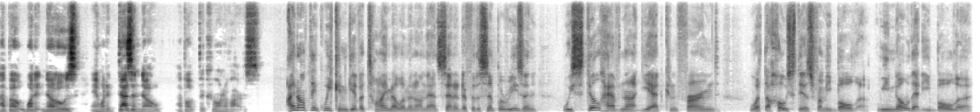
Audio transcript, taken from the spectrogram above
about what it knows and what it doesn't know about the coronavirus. I don't think we can give a time element on that, Senator, for the simple reason we still have not yet confirmed what the host is from Ebola. We know that Ebola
